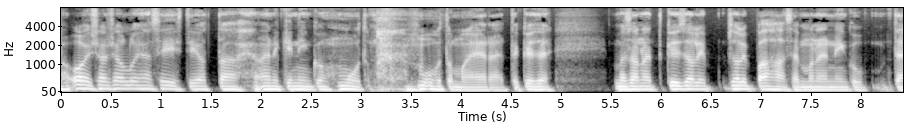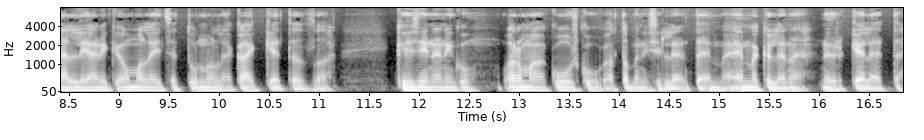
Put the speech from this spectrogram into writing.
Oishan se ollut ihan siisti ottaa ainakin niin kuin muutama, muutama erä. Että kyllä se, mä sanoin, että kyllä se oli, se oli paha semmoinen niin kuin tälli ainakin omalle itsetunnolle ja kaikki. Että tota, kyllä siinä niin kuin varmaan kuusi kuukautta meni silleen, että en mä, en mä kyllä enää nyrkkeile, että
